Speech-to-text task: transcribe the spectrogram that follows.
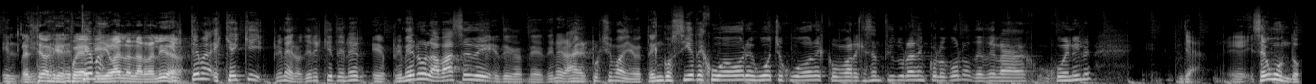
el, tema es que después hay que llevarlo a la realidad. El tema es que hay que, primero, tienes que tener, eh, primero la base de, tener, ah, el próximo año, tengo siete jugadores u ocho jugadores como para que sean titulares en Colo Colo desde las juveniles. Ya. Eh, segundo,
